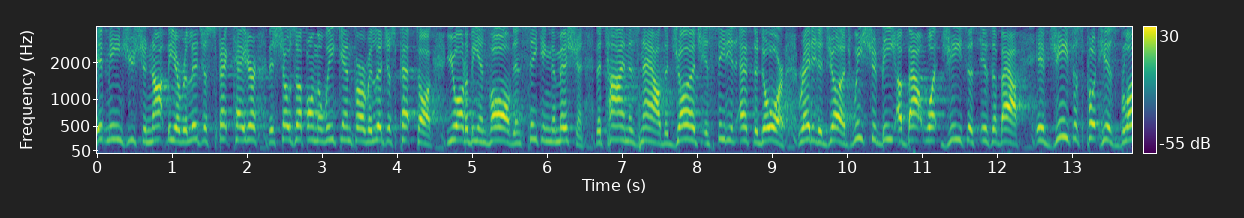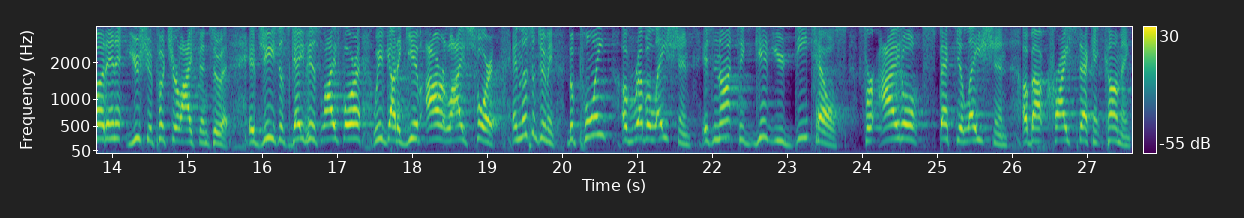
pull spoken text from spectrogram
It means you should not be a religious spectator that shows up on the weekend for a religious pep talk. You ought to be involved in seeking the mission. The time is now. The judge is seated at the door, ready to judge. We should be about what Jesus is about. If Jesus put his blood in it, you should put your life into it. If Jesus gave his life for it, we've got to give our lives for it. And listen to me the point of Revelation is not to give you details for idle speculation about Christ's second coming.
